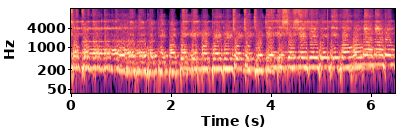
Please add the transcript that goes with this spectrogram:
ছোটা পাপে মতে ছোট ছোট শোনে তুমি ভবনা ছোটা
